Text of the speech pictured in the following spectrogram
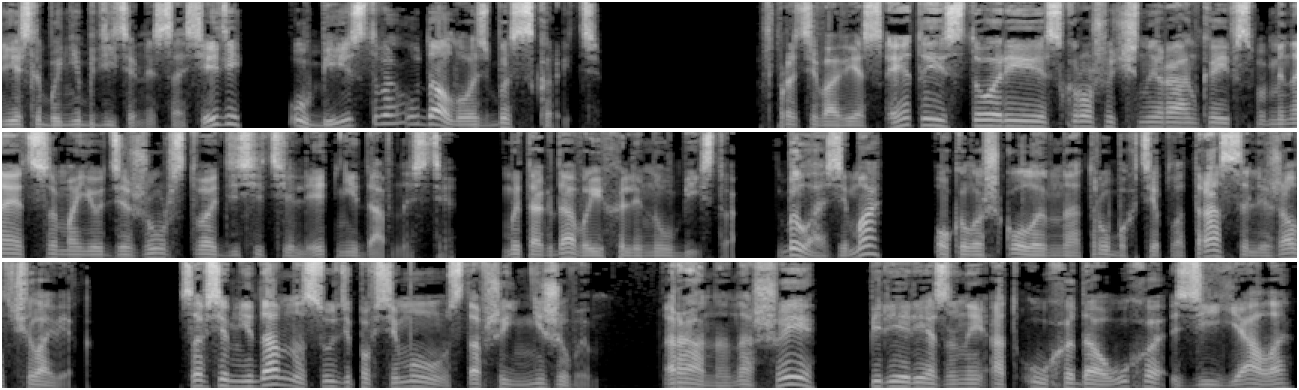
Если бы не бдительность соседей, убийство удалось бы скрыть. В противовес этой истории с крошечной ранкой вспоминается мое дежурство десятилетней давности. Мы тогда выехали на убийство. Была зима, около школы на трубах теплотрассы лежал человек. Совсем недавно, судя по всему, ставший неживым. Рана на шее Перерезанный от уха до уха, зияла,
